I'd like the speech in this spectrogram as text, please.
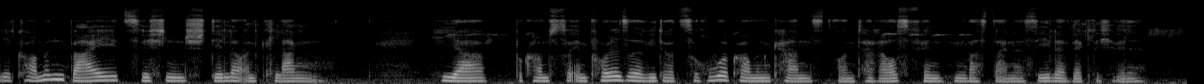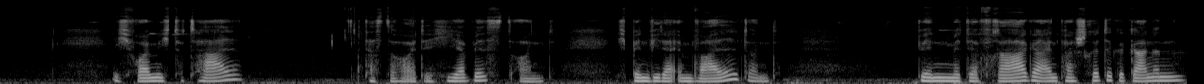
Willkommen bei Zwischen Stille und Klang. Hier bekommst du Impulse, wie du zur Ruhe kommen kannst und herausfinden, was deine Seele wirklich will. Ich freue mich total, dass du heute hier bist und ich bin wieder im Wald und bin mit der Frage ein paar Schritte gegangen,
